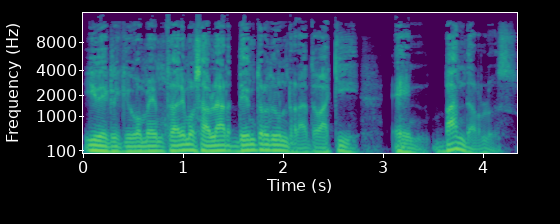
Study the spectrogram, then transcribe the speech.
y de que comenzaremos a hablar dentro de un rato aquí en Vanderlust.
